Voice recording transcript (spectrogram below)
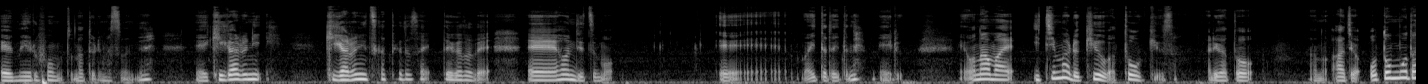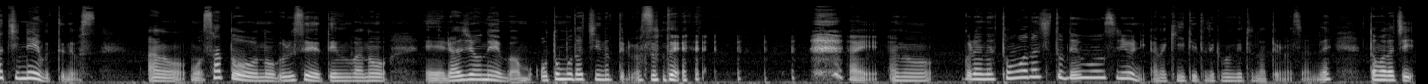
えー、メールフォームとなっておりますのでね、えー、気軽に、気軽に使ってください。ということで、えー、本日も、えー、まあ、いただいたね、メール。えー、お名前、109は東急さん。ありがとう。あの、あ、違う、お友達ネームって呼んでます。あの、もう佐藤のうるせえ電話の、えー、ラジオネームはもうお友達になっておりますので はい、あの、これはね、友達と電話をするように、あの、聞いていただく番組となっておりますのでね、友達、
